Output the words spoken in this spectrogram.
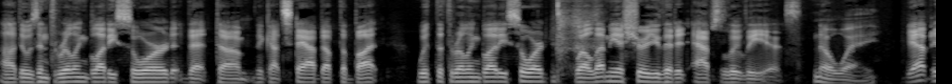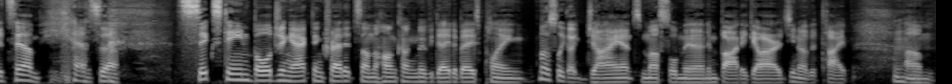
uh, that was in Thrilling Bloody Sword that um, that got stabbed up the butt with the Thrilling Bloody Sword? Well, let me assure you that it absolutely is. No way. Yep, it's him. He has uh, 16 bulging acting credits on the Hong Kong movie database, playing mostly like giants, muscle men, and bodyguards, you know, the type. Mm-hmm. Um,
